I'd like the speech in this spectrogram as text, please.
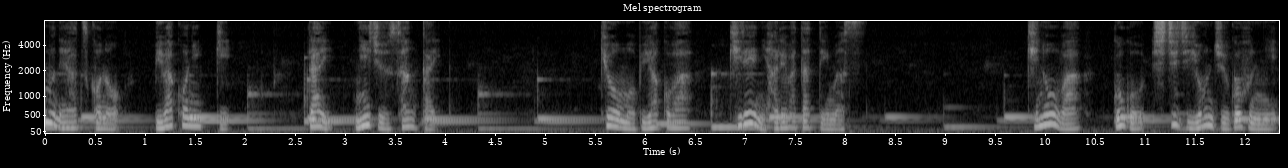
宗敦子の琵琶湖日記第23回。今日も琵琶湖はきれいに晴れ渡っています。昨日は午後7時45分に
